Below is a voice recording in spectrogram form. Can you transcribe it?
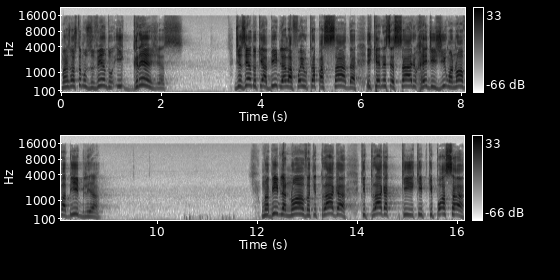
mas nós estamos vendo igrejas dizendo que a Bíblia ela foi ultrapassada e que é necessário redigir uma nova Bíblia. Uma Bíblia nova que traga, que traga, que, que, que possa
